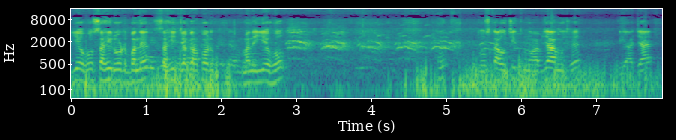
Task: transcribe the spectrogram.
ये हो सही रोड बने सही जगह पर माने ये हो। तो उसका उचित मुआवजा मुझे दिया जाए।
